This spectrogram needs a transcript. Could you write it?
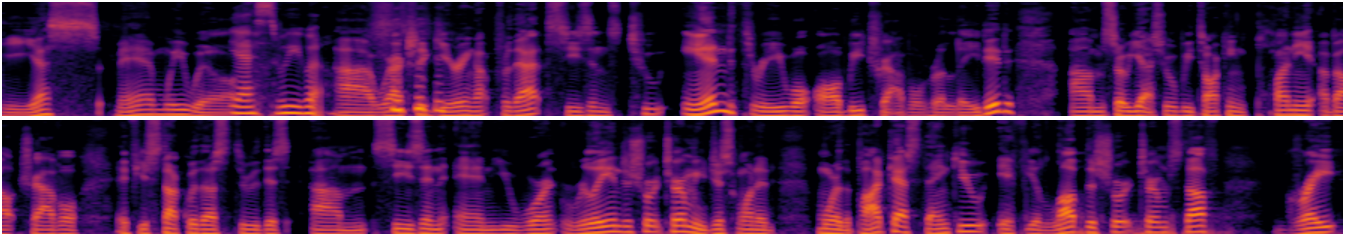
Yes. Yes, ma'am, we will. Yes, we will. Uh, we're actually gearing up for that. Seasons two and three will all be travel related. Um, so, yes, we'll be talking plenty about travel. If you stuck with us through this um, season and you weren't really into short term, you just wanted more of the podcast, thank you. If you love the short term stuff, great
